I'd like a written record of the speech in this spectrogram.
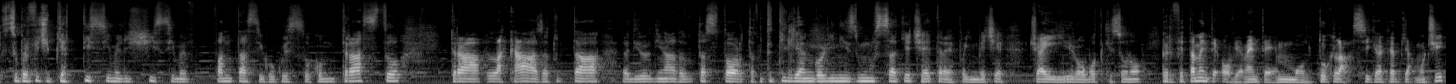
superfici piattissime, liscissime, fantastico questo contrasto tra la casa tutta eh, disordinata, tutta storta, tutti gli angolini smussati eccetera e poi invece c'hai i robot che sono perfettamente, ovviamente è molto classica, capiamoci,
